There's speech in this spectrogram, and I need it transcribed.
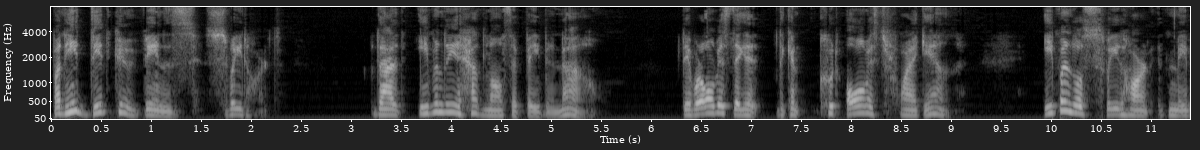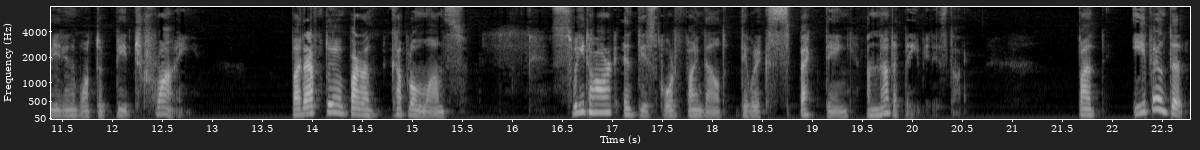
But he did convince Sweetheart that even though he had lost a baby now, they were always they, they can could always try again. Even though Sweetheart maybe didn't want to be trying. But after about a couple of months, Sweetheart and Discord find out they were expecting another baby this time. But even the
